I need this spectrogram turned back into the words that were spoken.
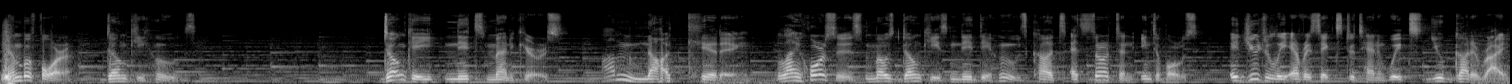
Number 4. Donkey Hooves Donkey needs manicures. I'm not kidding. Like horses, most donkeys need their hooves cut at certain intervals it's usually every 6 to 10 weeks, you got it right.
